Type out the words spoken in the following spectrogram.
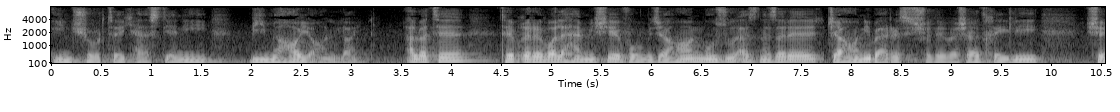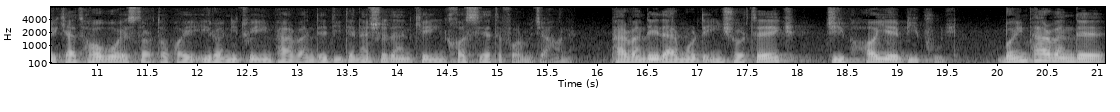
این شورتک هست یعنی بیمه های آنلاین. البته طبق روال همیشه فرم جهان موضوع از نظر جهانی بررسی شده و شاید خیلی شرکت ها و استارتاپ های ایرانی توی این پرونده دیده نشدن که این خاصیت فرم جهانه. پرونده در مورد این شورتک جیب های بی پول. با این پرونده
